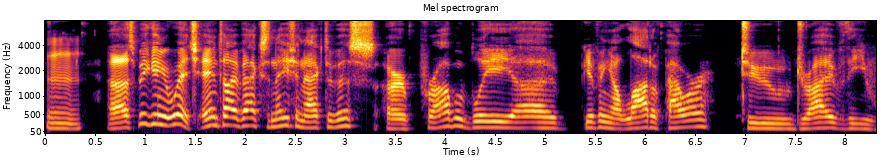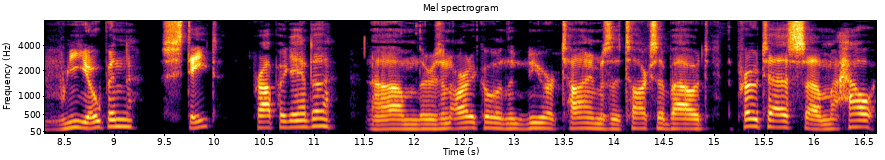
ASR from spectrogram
Mm. Uh, speaking of which, anti vaccination activists are probably uh, giving a lot of power to drive the reopen state propaganda. Um, there's an article in the New York Times that talks about the protests, um, how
